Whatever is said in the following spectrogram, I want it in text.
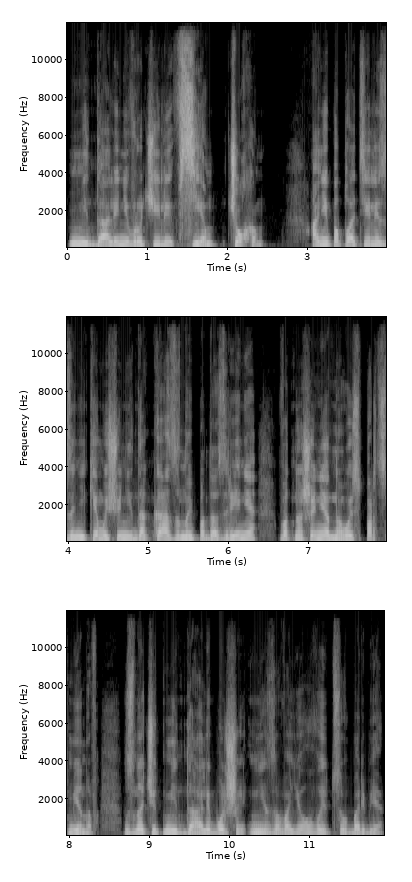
медали не вручили всем чохам. Они поплатились за никем еще не доказанные подозрения в отношении одного из спортсменов. Значит, медали больше не завоевываются в борьбе,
